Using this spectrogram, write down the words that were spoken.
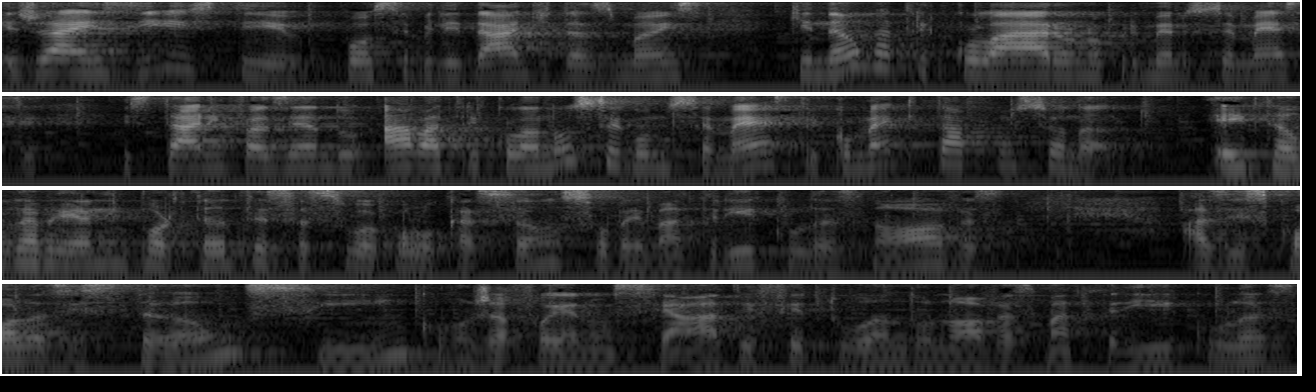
Já existe possibilidade das mães que não matricularam no primeiro semestre estarem fazendo a matrícula no segundo semestre? Como é que está funcionando? Então, Gabriela, importante essa sua colocação sobre matrículas novas. As escolas estão, sim, como já foi anunciado, efetuando novas matrículas.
